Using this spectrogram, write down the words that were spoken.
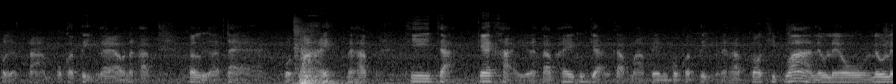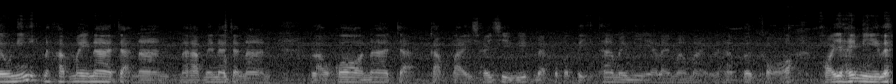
เปิดตามปกติแล้วนะครับ ก็เหลือแต่กฎหมายนะครับ ที่จะแก้ไขนะครับ ให้ทุกอย่างกลับมาเป็นปกตินะครับ ก็คิดว่าเร็ว ๆ เร็ว ๆ นี้นะครับ ไม่น่าจะนานนะครับ ไม่น่าจะนาน เราก็น่าจะกลับไปใช้ชีวิตแบบปกติ ถ้าไม่มีอะไรมาใหม่นะครับ ก็ขอขออย่าให้มีเลย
